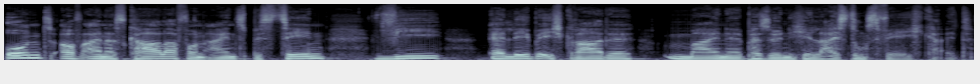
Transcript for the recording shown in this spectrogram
und auf einer Skala von 1 bis 10, wie erlebe ich gerade meine persönliche Leistungsfähigkeit.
